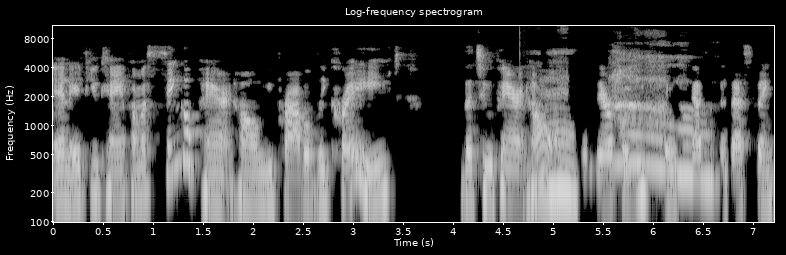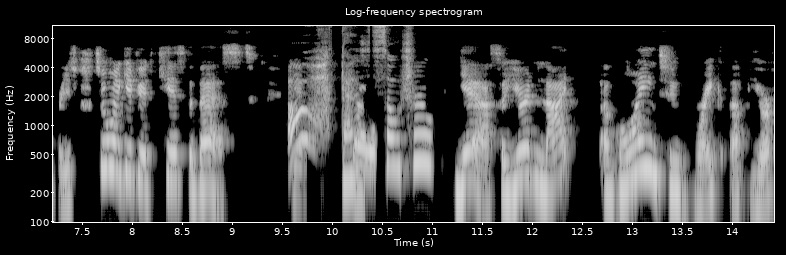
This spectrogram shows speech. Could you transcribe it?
And if you came from a single parent home, you probably craved the two parent home. Therefore, you think that's the best thing for you. So you want to give your kids the best. Oh, that so, is so true. Yeah. So you're not going to break up your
